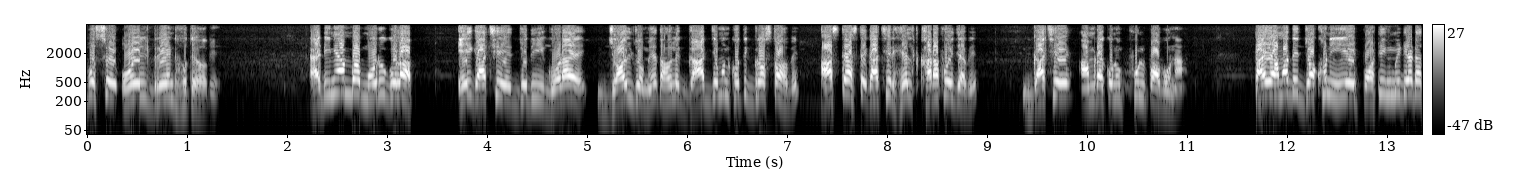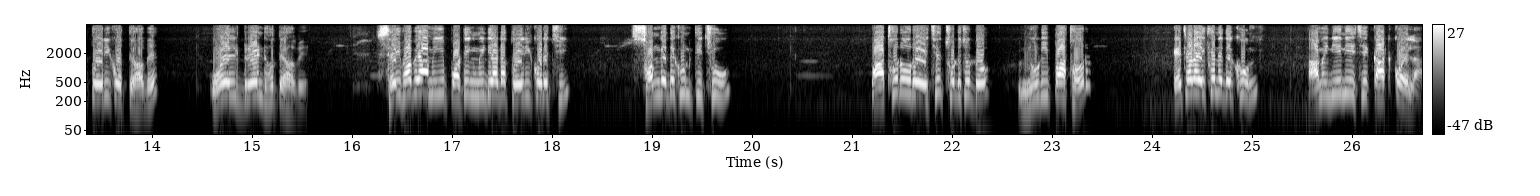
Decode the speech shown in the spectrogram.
অবশ্যই ওয়েল ড্রেন্ড হতে হবে। অ্যাডিনিয়াম বা মরু গোলাপ এই গাছে যদি গোড়ায় জল জমে, তাহলে গাছ যেমন ক্ষতিগ্রস্ত হবে, আস্তে আস্তে গাছের হেলথ খারাপ হয়ে যাবে। গাছে আমরা কোনো ফুল পাবো না। তাই আমাদের যখনই এই পটিং মিডিয়াটা তৈরি করতে হবে ওয়েল ড্রেন্ড হতে হবে। সেইভাবে আমি পটিং মিডিয়াটা তৈরি করেছি। সঙ্গে দেখুন কিছু পাথরও রয়েছে, ছোট ছোট নুড়ি পাথর। এছাড়া এখানে দেখুন, আমি নিয়ে নিয়েছি কাঠকয়লা।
